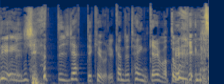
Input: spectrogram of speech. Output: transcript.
Det är jätte, jättekul. Kan du tänka dig vad tokigt?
